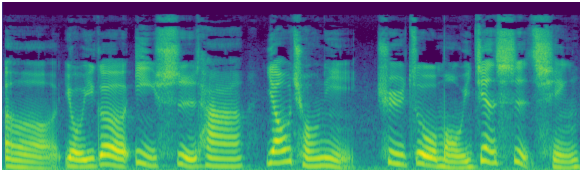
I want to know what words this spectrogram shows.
呃有一个意识，它要求你。去做某一件事情，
